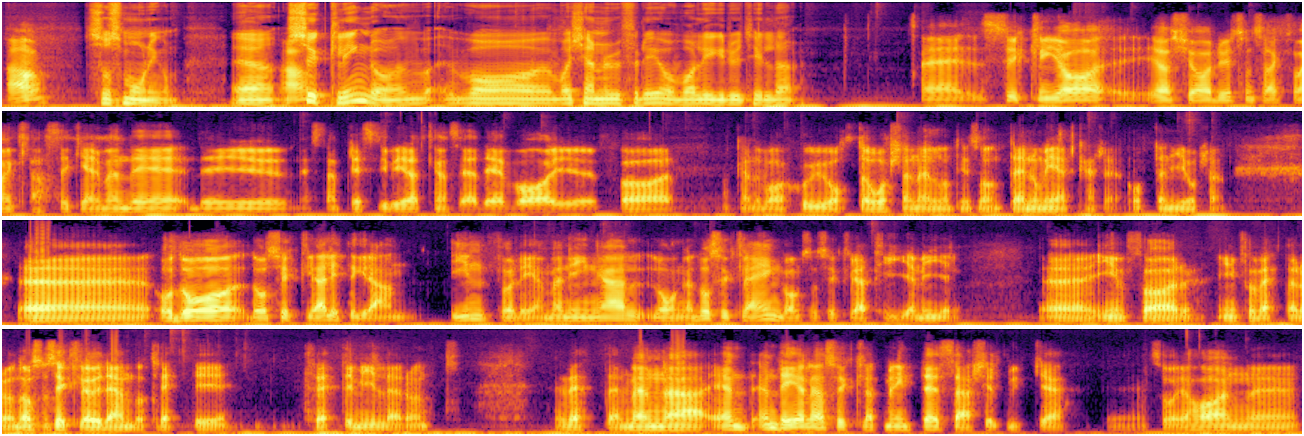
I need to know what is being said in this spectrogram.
Ja. Så småningom. Ja. Cykling då, vad, vad känner du för det och vad ligger du till där? Eh, cykling, jag, jag körde ju som sagt var en klassiker, men det, det är ju nästan preskriberat kan jag säga. Det var ju för, kan det vara, sju, åtta år sedan eller någonting sånt. Det är nog mer kanske, åtta, nio år sedan. Eh, och då, då cyklade jag lite grann inför det, men inga långa. Då cyklade jag en gång så cyklade jag 10 mil eh, inför, inför Vätternrundan och så cyklade jag den då 30, 30 mil där runt Vättern. Men eh, en, en del har jag cyklat, men inte särskilt mycket. Eh, så jag har en eh,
